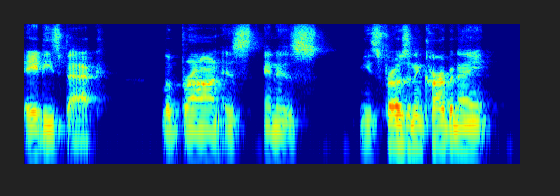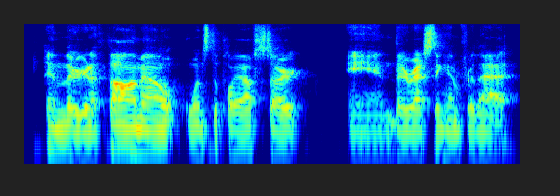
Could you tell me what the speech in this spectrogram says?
AD's back. LeBron is in his he's frozen in carbonite, and they're gonna thaw him out once the playoffs start, and they're resting him for that.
